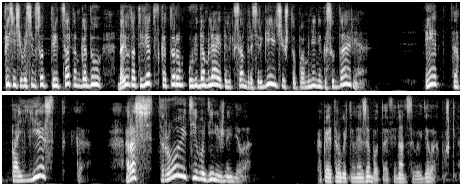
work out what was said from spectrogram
в 1830 году дает ответ, в котором уведомляет Александра Сергеевича, что, по мнению государя, эта поездка расстроит его денежные дела. Какая трогательная забота о финансовых делах Пушкина.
